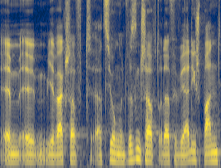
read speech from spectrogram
ähm, ähm, Gewerkschaft Erziehung und Wissenschaft oder für Verdi spannend.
